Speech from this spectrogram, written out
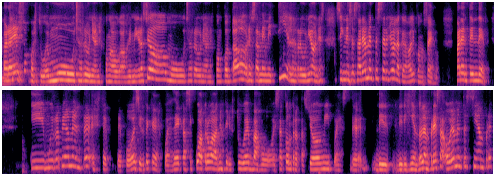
Para eso, pues tuve muchas reuniones con abogados de inmigración, muchas reuniones con contadores, o sea, me metí en las reuniones sin necesariamente ser yo la que daba el consejo, para entender. Y muy rápidamente, este, te puedo decirte que después de casi cuatro años que yo estuve bajo esa contratación y pues dirigiendo la empresa, obviamente siempre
